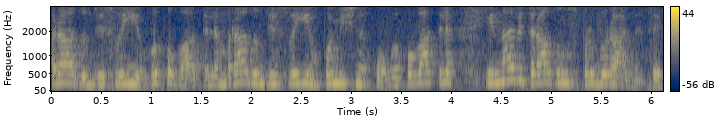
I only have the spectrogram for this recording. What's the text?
разом зі своїм вихователем, разом зі своїм помічником вихователя і навіть разом з прибиральницею.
